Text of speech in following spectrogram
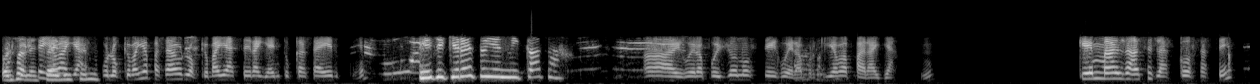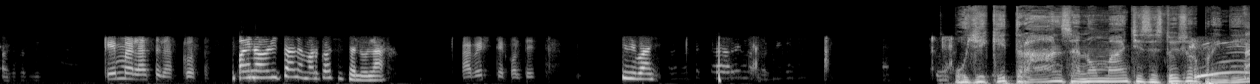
Por eso le estoy ya vaya, diciendo. por lo que vaya a pasar o lo que vaya a hacer allá en tu casa, Ed, ¿eh? Ni siquiera estoy en mi casa. Ay, güera, pues yo no sé, güera, porque ya va para allá. ¿eh? Qué mal haces las cosas, ¿eh? Qué mal haces las cosas. Bueno, ahorita le marco a su celular. A ver si te contesta. Sí, bye. Oye, qué tranza, no manches, estoy sorprendido.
